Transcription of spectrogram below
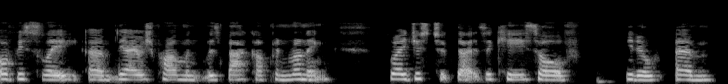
obviously um, the Irish Parliament was back up and running. So I just took that as a case of, you know, um,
